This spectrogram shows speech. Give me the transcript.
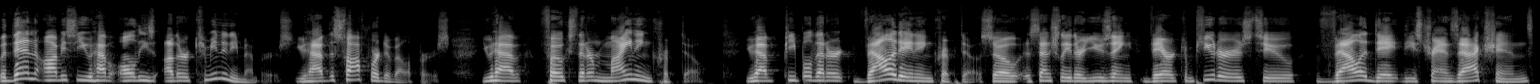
But then obviously you have all these other community members. You have the software developers. You have folks that are mining crypto. You have people that are validating crypto. So essentially, they're using their computers to validate these transactions.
